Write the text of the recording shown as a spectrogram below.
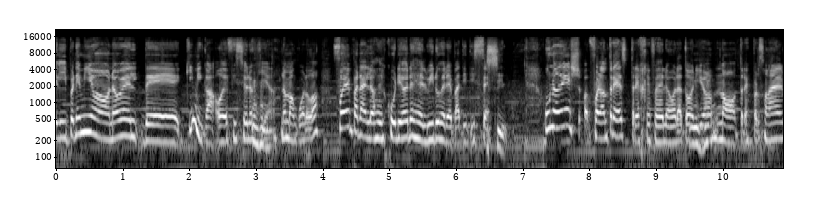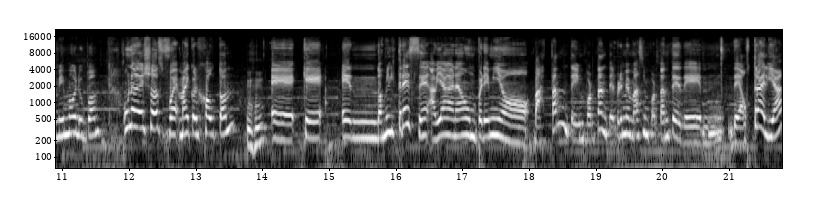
el premio Nobel de Química o de Fisiología, no me acuerdo, fue para los descubridores del virus de la hepatitis C. Sí. Uno de ellos, fueron tres, tres jefes de laboratorio, no tres personas en el mismo grupo. Uno de ellos fue Michael Houghton, eh, que en 2013 había ganado un premio bastante importante, el premio más importante de, mm, de Australia,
